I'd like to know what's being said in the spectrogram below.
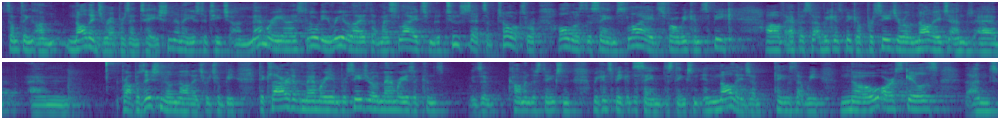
something on knowledge representation and I used to teach on memory and I slowly realized that my slides from the two sets of talks were almost the same slides for we can speak of episode, we can speak of procedural knowledge and uh, um, propositional knowledge which would be declarative memory and procedural memory is a cons- is a common distinction. We can speak of the same distinction in knowledge of things that we know or skills and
